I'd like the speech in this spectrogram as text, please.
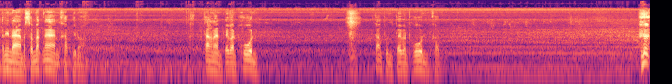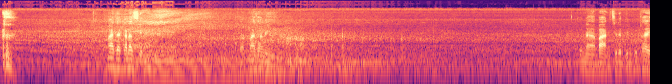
อันนี้นามสำนักงานครับพี่น้องทางนั้นไปบันพูนทางผมไปบันพูนครับ มาจากกาลสินับมาทางนี้คุณนาบ้านศิลปินผู้ไทย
